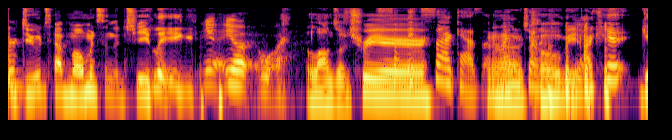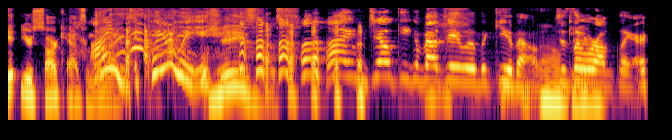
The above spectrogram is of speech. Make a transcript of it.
Crawford, dudes have moments in the G League? yeah, yeah, w- Alonzo So- Trier, it's sarcasm. uh, I'm joking. Kobe. I can't get your sarcasm. I'm clearly. Jesus. I'm joking about Jalen McHugh though, Oh, just so we're all clear.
